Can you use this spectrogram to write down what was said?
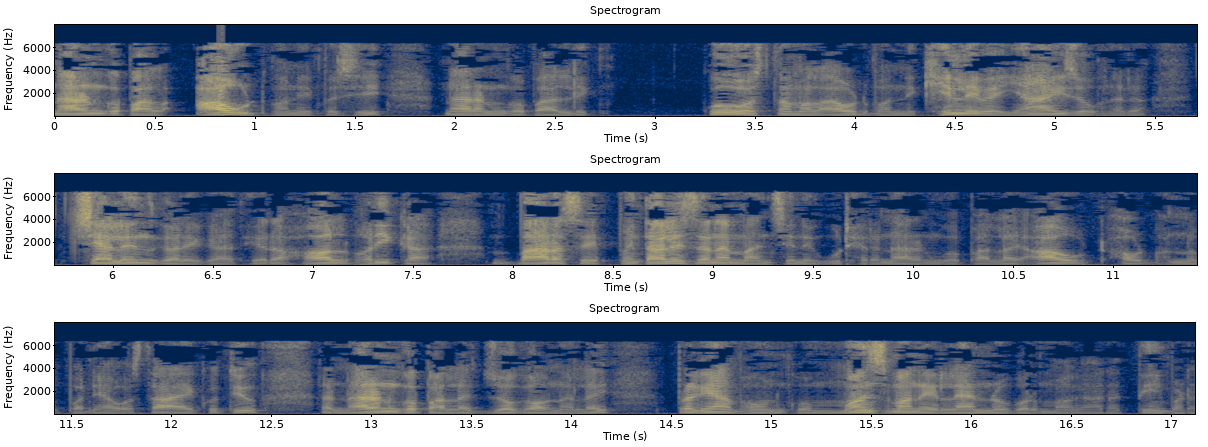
नारायण गोपाल आउट भनेपछि नारायण गोपालले को होस् त मलाई आउट भन्ने खेल्ने भए यहाँ आइजो भनेर च्यालेन्ज गरेका थिए र हलभरिका बाह्र सय पैंतालिसजना मान्छे नै उठेर नारायण गोपाललाई आउट आउट भन्नुपर्ने अवस्था आएको थियो र नारायण गोपाललाई जोगाउनलाई प्रज्ञा भवनको मञ्चमा नै ल्यान्ड रोभर मगाएर त्यहीँबाट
